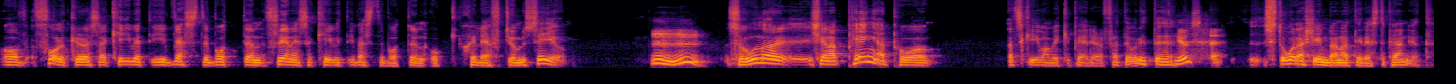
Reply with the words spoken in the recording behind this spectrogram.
av Folkrörelsearkivet i Västerbotten, Föreningsarkivet i Västerbotten och Skellefteå museum. Mhm, Så hon har tjänat pengar på att skriva om Wikipedia, för att det var lite just det. stålars inblandat i det stipendiet.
